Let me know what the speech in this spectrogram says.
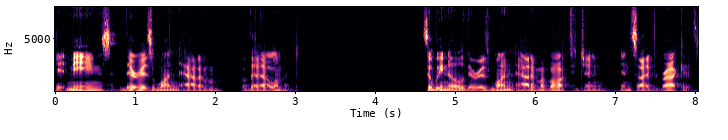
it means there is one atom of that element. So we know there is one atom of oxygen inside the brackets.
